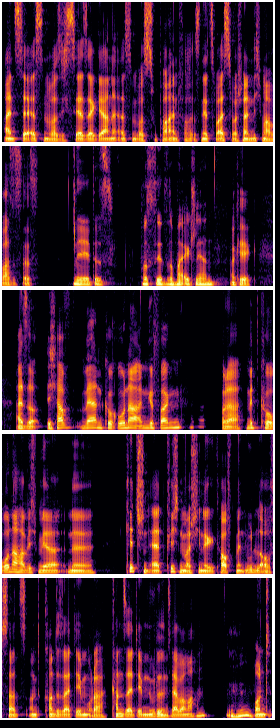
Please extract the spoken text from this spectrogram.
eins der Essen, was ich sehr, sehr gerne esse und was super einfach ist. Und jetzt weißt du wahrscheinlich nicht mal, was es ist. Nee, das musst du jetzt nochmal erklären. Okay, also, ich habe während Corona angefangen, oder mit Corona habe ich mir eine KitchenAid Küchenmaschine gekauft mit Nudelaufsatz und konnte seitdem oder kann seitdem Nudeln selber machen. Mhm. Und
